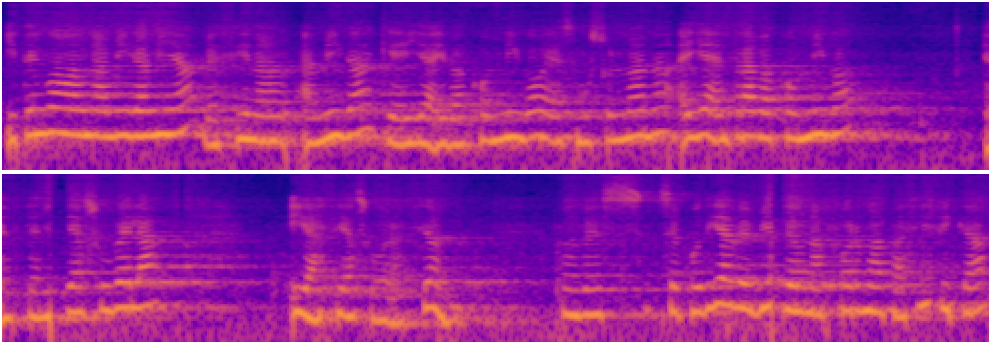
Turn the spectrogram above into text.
Y tengo a una amiga mía, vecina amiga, que ella iba conmigo, es musulmana, ella entraba conmigo, encendía su vela y hacía su oración. Entonces se podía vivir de una forma pacífica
